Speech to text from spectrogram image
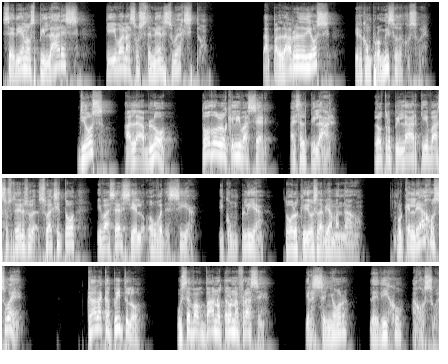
serían los pilares que iban a sostener su éxito. La palabra de Dios y el compromiso de Josué. Dios le habló todo lo que él iba a hacer. Ahí es el pilar. El otro pilar que iba a sostener su, éxito iba a ser si él obedecía y cumplía todo lo que Dios le había mandado. Porque lea Josué. cada capítulo, usted va, va a notar una frase. Y el Señor le dijo a Josué,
